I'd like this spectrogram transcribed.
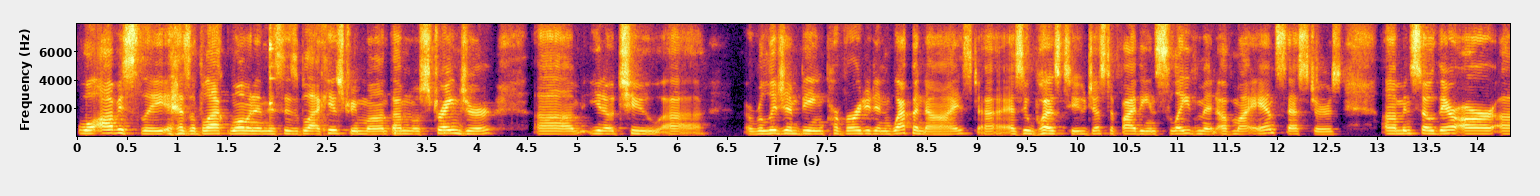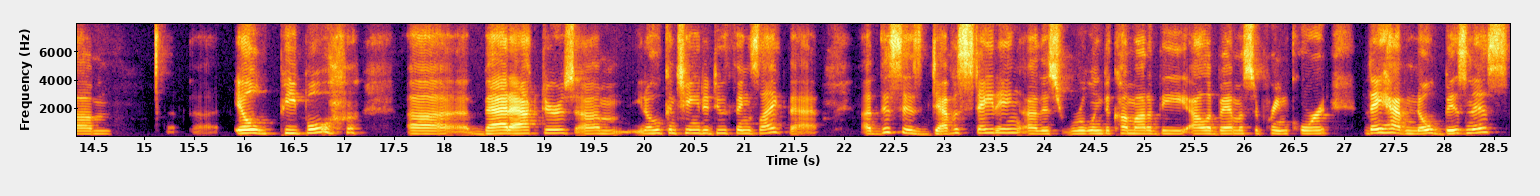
Well, obviously, as a Black woman, and this is Black History Month, I'm no stranger, um, you know, to uh, religion being perverted and weaponized, uh, as it was to justify the enslavement of my ancestors. Um, and so there are um, uh, ill people. Uh, bad actors, um, you know, who continue to do things like that. Uh, this is devastating. Uh, this ruling to come out of the Alabama Supreme Court. They have no business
